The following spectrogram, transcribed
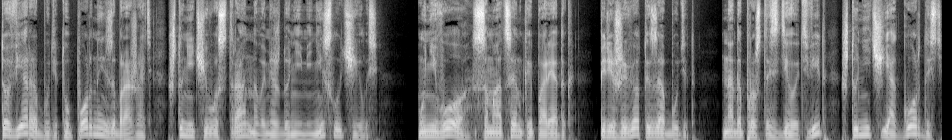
то Вера будет упорно изображать, что ничего странного между ними не случилось. У него с самооценкой порядок, переживет и забудет. Надо просто сделать вид, что ничья гордость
